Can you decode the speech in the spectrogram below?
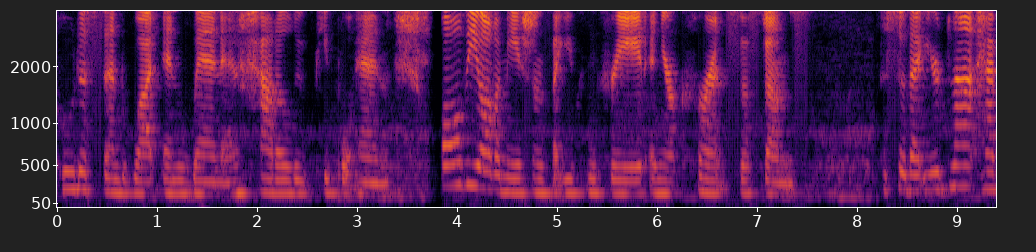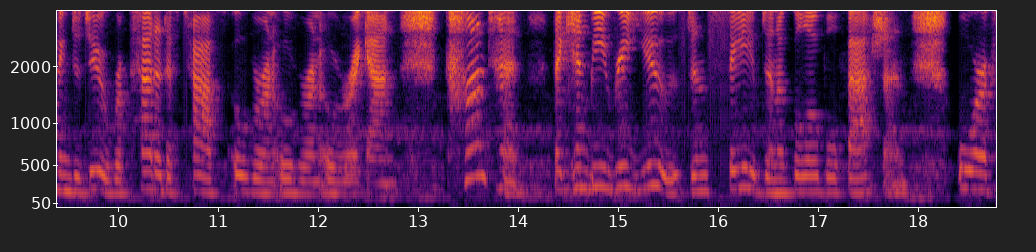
who to send what and when and how to loop people in. All the automations that you can create in your current systems so that you're not having to do repetitive tasks over and over and over again. Content that can be reused and saved in a global fashion, or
